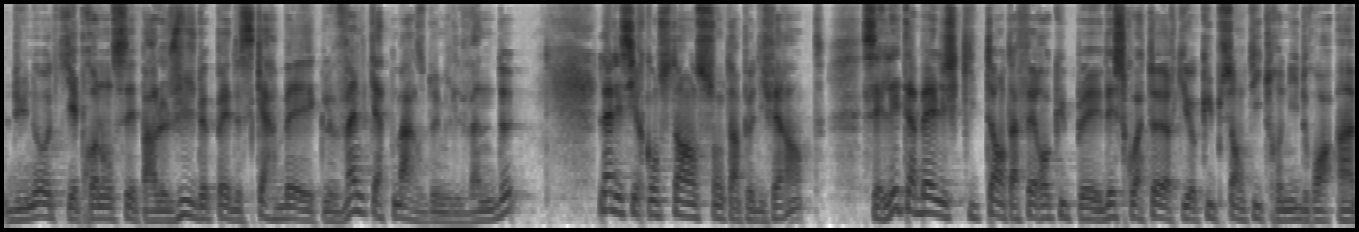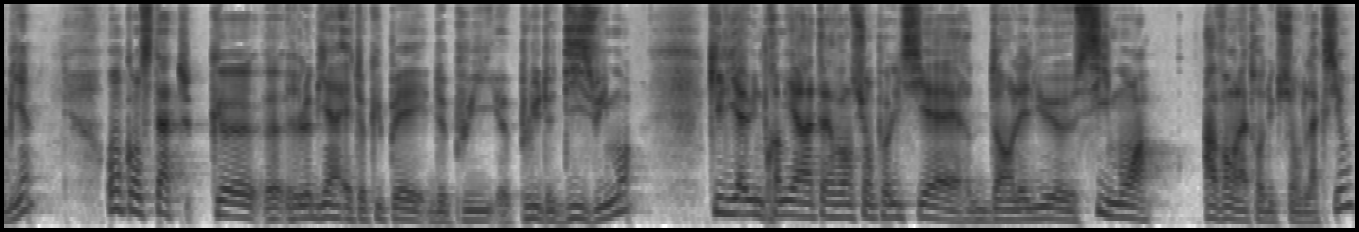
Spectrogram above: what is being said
d'une autre qui est prononcée par le juge de paix de Scarbeck le 24 mars 2022. Là, les circonstances sont un peu différentes. C'est l'État belge qui tente à faire occuper des squatteurs qui occupent sans titre ni droit un bien. On constate que euh, le bien est occupé depuis euh, plus de 18 mois, qu'il y a eu une première intervention policière dans les lieux six mois avant l'introduction de l'action,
